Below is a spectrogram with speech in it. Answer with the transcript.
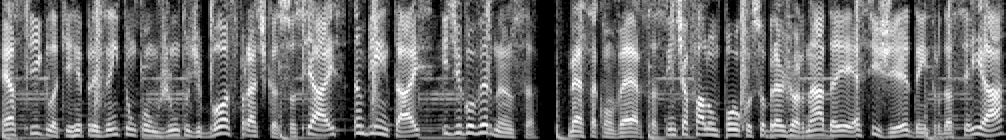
é a sigla que representa um conjunto de boas práticas sociais, ambientais e de governança. Nessa conversa, Cíntia fala um pouco sobre a jornada ESG dentro da CIA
